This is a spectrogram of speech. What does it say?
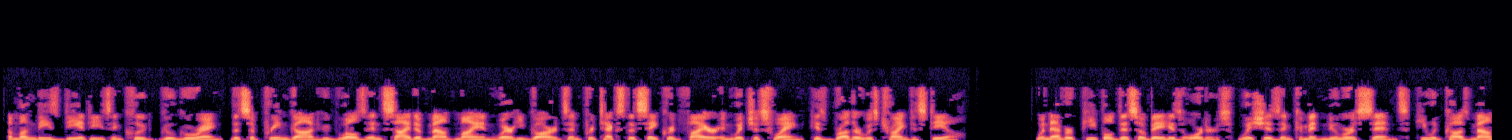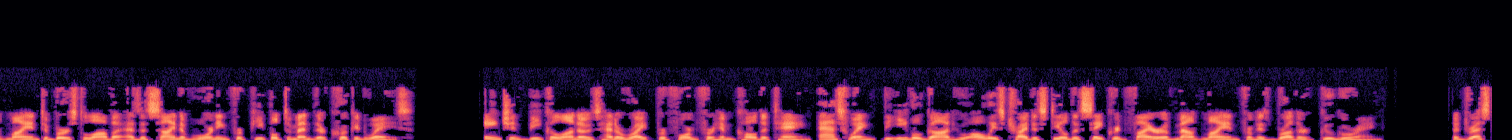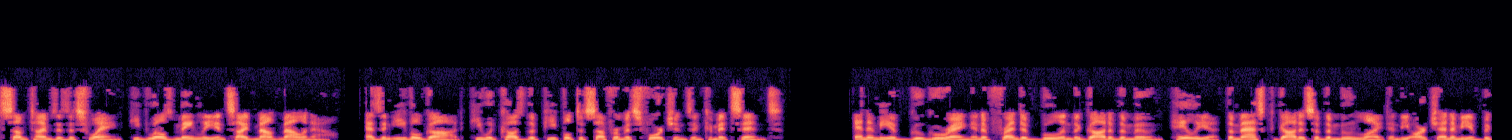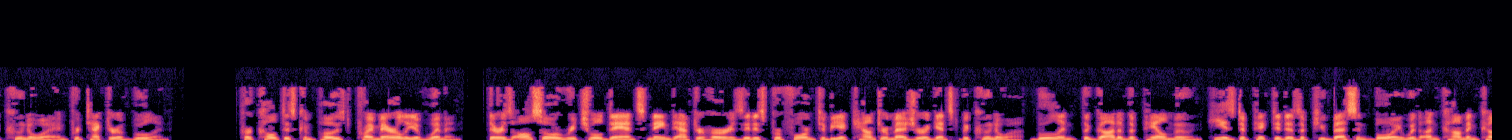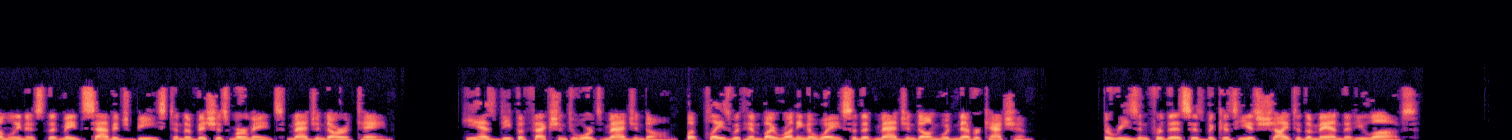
Among these deities include, Gugurang, the supreme god who dwells inside of Mount Mayon where he guards and protects the sacred fire in which Aswang, his brother was trying to steal. Whenever people disobey his orders, wishes and commit numerous sins, he would cause Mount Mayon to burst lava as a sign of warning for people to mend their crooked ways. Ancient Bicolanos had a rite performed for him called Atang, Aswang, the evil god who always tried to steal the sacred fire of Mount Mayon from his brother, Gugurang. Addressed sometimes as Aswang, he dwells mainly inside Mount Malinao. As an evil god, he would cause the people to suffer misfortunes and commit sins. Enemy of Gugurang and a friend of Bulan the god of the moon, Halia, the masked goddess of the moonlight and the arch-enemy of Bakunawa and protector of Bulan. Her cult is composed primarily of women. There is also a ritual dance named after her as it is performed to be a countermeasure against Bakunawa. Bulan, the god of the pale moon, he is depicted as a pubescent boy with uncommon comeliness that made savage beast and the vicious mermaids Magindara tame. He has deep affection towards Magandang, but plays with him by running away so that Magandang would never catch him. The reason for this is because he is shy to the man that he loves.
